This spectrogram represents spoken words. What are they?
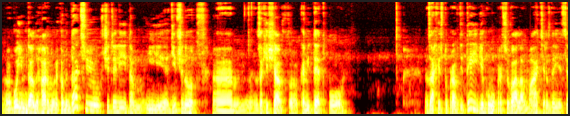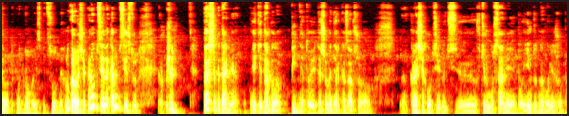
бо їм дали гарну рекомендацію вчителі, там, і дівчину е, захищав комітет по захисту прав дітей, в якому працювала матір, здається, от одного із підсудних. Ну, коротше, корупція на корупції. стру- Перше питання, яке там було піднято, і те, що Мадяр казав, що краще хлопці йдуть е, в тюрму самі, бо їм тут на волі жопа.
